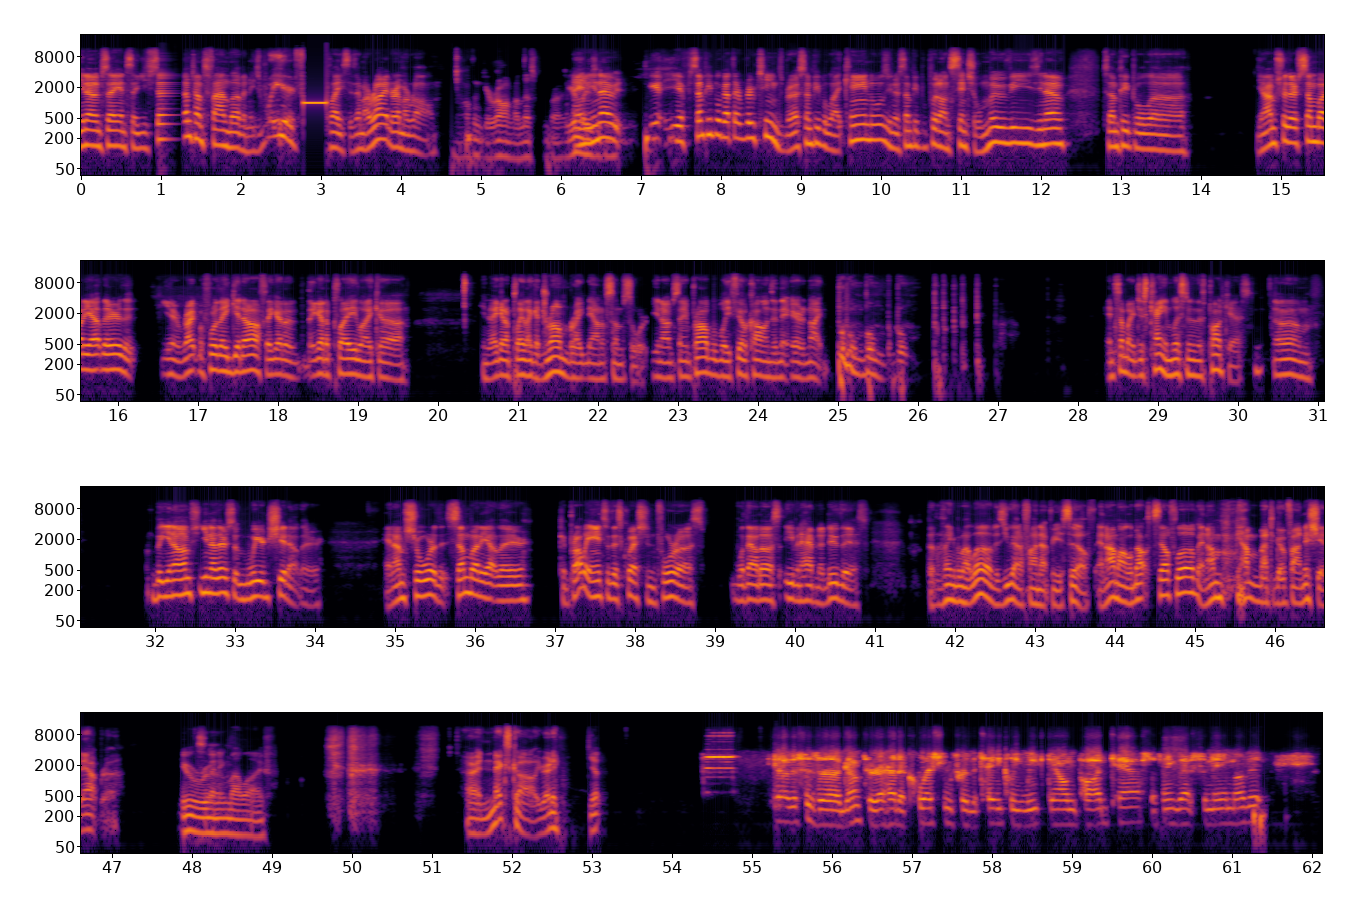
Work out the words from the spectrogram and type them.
You know what I'm saying? So you sometimes find love in these weird places. Am I right or am I wrong? I don't think you're wrong on this one, bro. You're and you know, me. If some people got their routines, bro. Some people like candles. You know, some people put on sensual movies. You know, some people. uh Yeah, I'm sure there's somebody out there that you know right before they get off, they gotta they gotta play like uh you know they gotta play like a drum breakdown of some sort. You know, I'm saying probably Phil Collins in the air tonight. Boom, boom, boom, boom. And somebody just came listening to this podcast. Um, but you know, I'm you know, there's some weird shit out there. And I'm sure that somebody out there could probably answer this question for us without us even having to do this. But the thing about love is you got to find out for yourself. And I'm all about self love, and I'm I'm about to go find this shit out, bro. You're so- ruining my life. all right, next call. You ready? Yep. Yeah, this is uh, Gunther. I had a question for the Takely Week Down podcast. I think that's the name of it.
